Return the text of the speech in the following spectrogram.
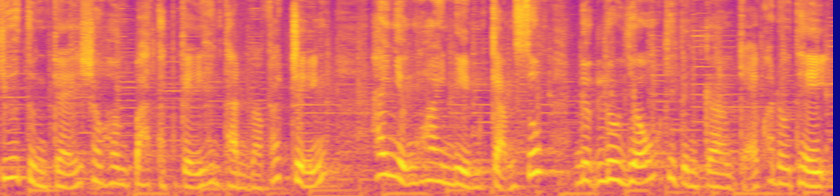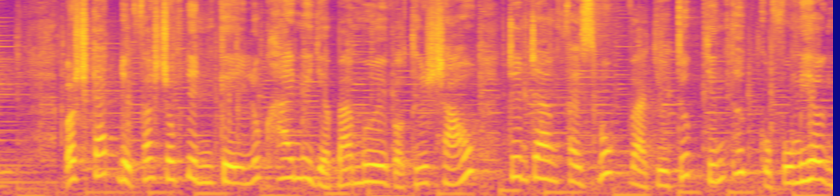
chưa từng kể sau hơn 3 thập kỷ hình thành và phát triển, hay những hoài niệm cảm xúc được lưu dấu khi tình cờ ghé qua đô thị. Podcast được phát sóng định kỳ lúc 20 giờ 30 vào thứ sáu trên trang Facebook và YouTube chính thức của Phú Mỹ Hưng.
